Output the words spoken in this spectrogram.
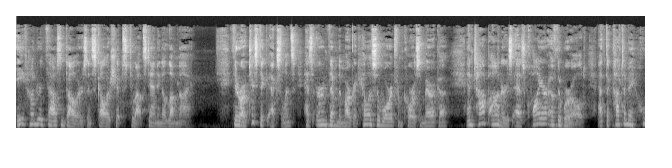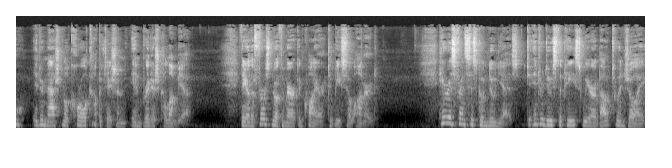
$800,000 in scholarships to outstanding alumni. Their artistic excellence has earned them the Margaret Hillis Award from Chorus America and top honors as Choir of the World at the Kathaumixw International Choral Competition in British Columbia. They are the first North American choir to be so honored. Here is Francisco Nunez to introduce the piece we are about to enjoy,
